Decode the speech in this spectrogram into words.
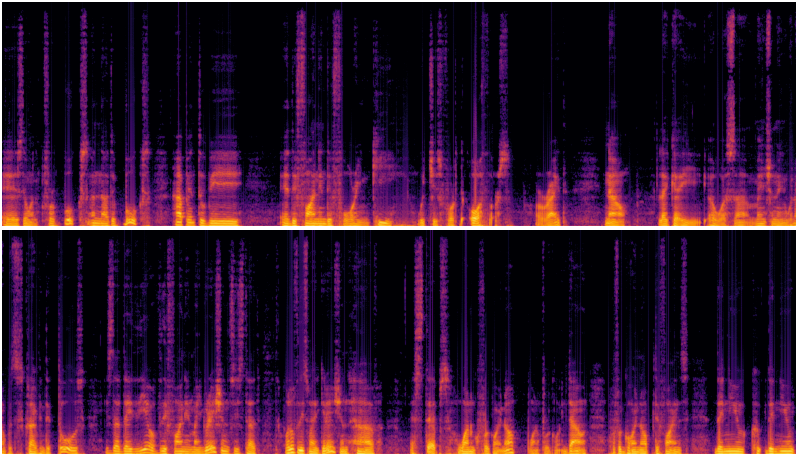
is the one for books, and now the books happen to be uh, defining the foreign key, which is for the authors. All right. Now, like I, I was uh, mentioning when I was describing the tools, is that the idea of defining migrations is that all of these migrations have steps one for going up one for going down for going up defines the new the new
